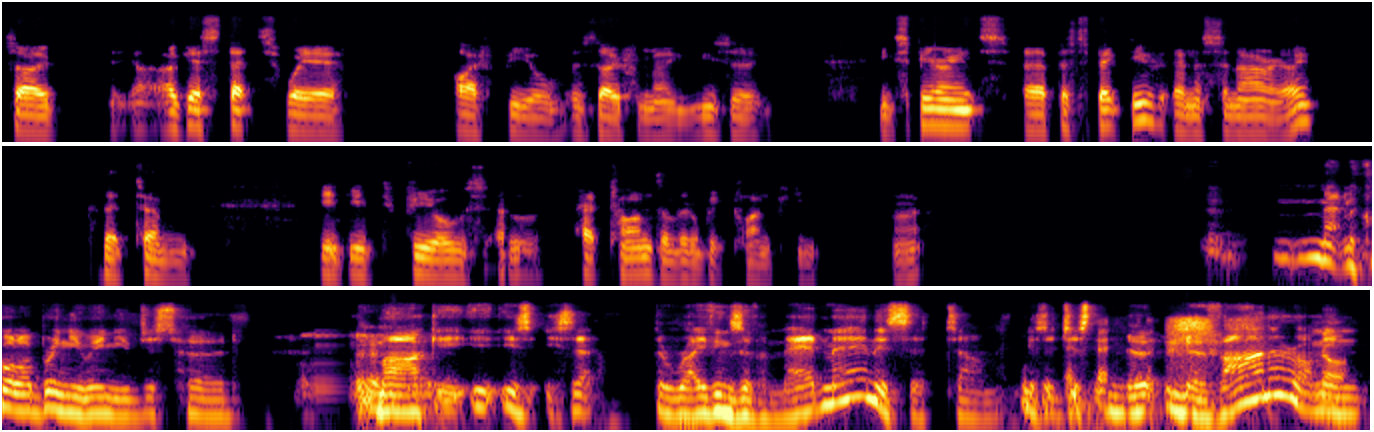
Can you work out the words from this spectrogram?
So I guess that's where I feel as though, from a user experience uh, perspective and a scenario, that um, it, it feels at times a little bit clunky, right? Matt McCall, I'll bring you in. You've just heard Mark. Is is that the ravings of a madman? Is it um, is it just nirvana? I no. mean,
